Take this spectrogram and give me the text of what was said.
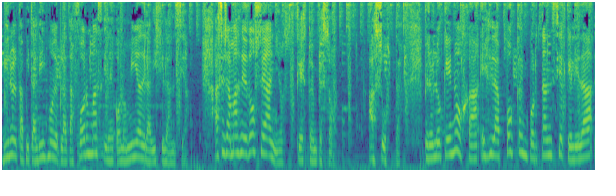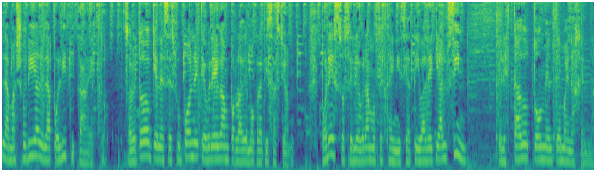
Vino el capitalismo de plataformas y la economía de la vigilancia. Hace ya más de 12 años que esto empezó. Asusta, pero lo que enoja es la poca importancia que le da la mayoría de la política a esto, sobre todo quienes se supone que bregan por la democratización. Por eso celebramos esta iniciativa de que al fin el Estado tome el tema en agenda.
